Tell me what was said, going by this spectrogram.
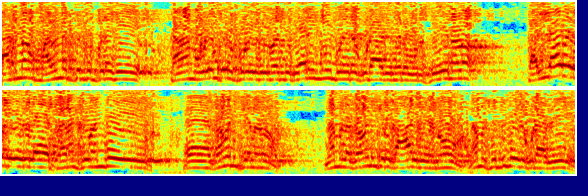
மரணம் மரணத்துக்கு பிறகு தான் உழைத்த பொருள்கள் வந்து வேற எங்கேயும் போயிடக்கூடாதுங்கிற ஒரு சுயநலம். கல்லாத வயதுல தனக்கு வந்து கவனிக்கணும். நம்மளை கவனிக்கிறதுக்கு ஆள் வேணும். நம்ம செத்து போயிடக்கூடாது.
